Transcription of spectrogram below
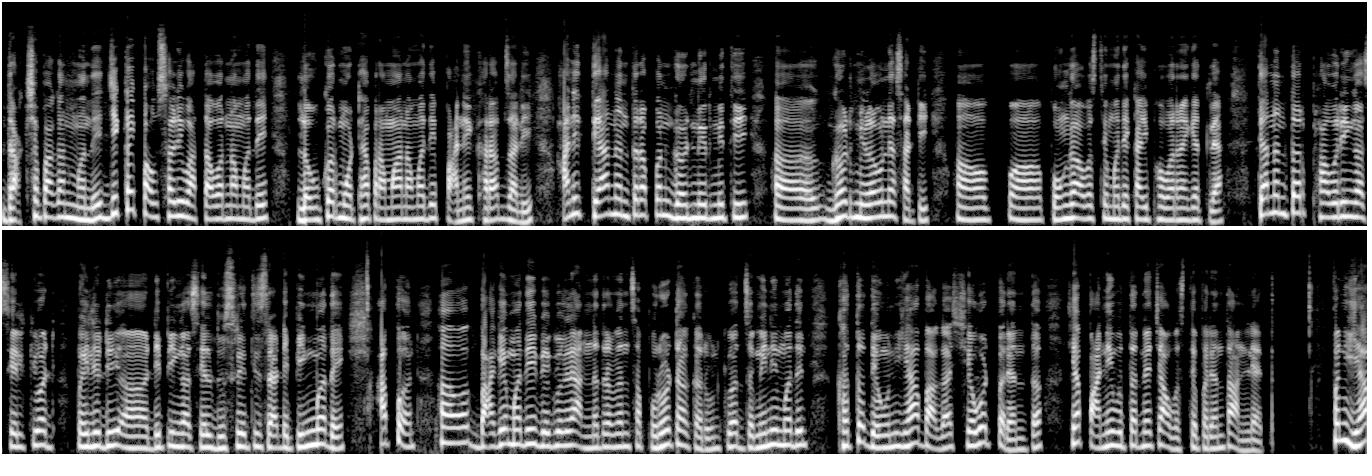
द्राक्ष बागांमध्ये जे काही पावसाळी वातावरणामध्ये लवकर मोठ्या प्रमाणामध्ये पाणी खराब झाली आणि त्यानंतर आपण घड निर्मिती घड मिळवण्यासाठी प- पोंगा अवस्थेमध्ये काही फवारण्या घेतल्या त्यानंतर फ्लावरिंग असेल किंवा पहिली डि डिपिंग असेल दुसरी तिसऱ्या डिपिंगमध्ये आपण बागेमध्ये वेगवेगळ्या अन्नद्रव्यांचा पुरवठा करून किंवा जमिनीमध्ये खतं देऊन ह्या बागा शेवटपर्यंत ह्या पाणी उतरण्याच्या अवस्थेपर्यंत आणल्या आहेत. पण ह्या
